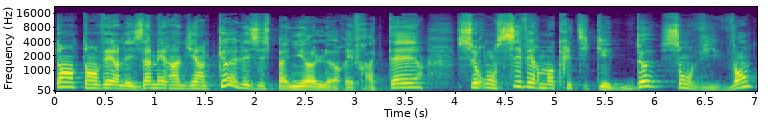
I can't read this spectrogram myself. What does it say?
tant envers les Amérindiens que les Espagnols réfractaires, seront sévèrement critiquées de son vivant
